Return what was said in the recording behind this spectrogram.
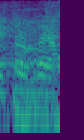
哎，这怎么戴呀、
